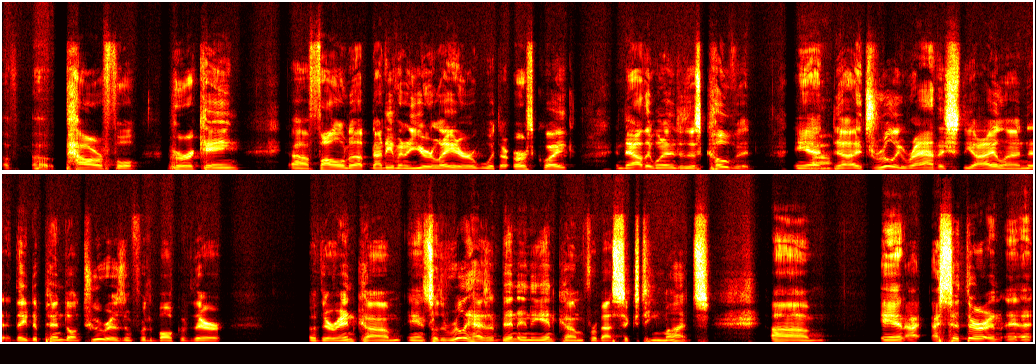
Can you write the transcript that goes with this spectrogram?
a, a powerful hurricane, uh, followed up not even a year later with an earthquake, and now they went into this COVID. And uh, it's really ravished the island. They depend on tourism for the bulk of their of their income, and so there really hasn't been any income for about 16 months. Um, and I, I sit there, and, and,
